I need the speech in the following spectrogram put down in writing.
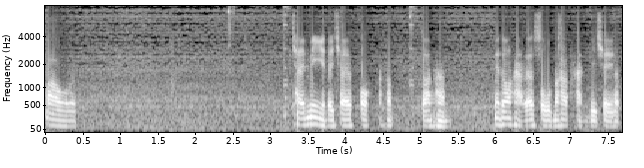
เป่าแบบใช้มีดหรือใช้ฟกนะครับ ตอนหัน ไม่ต้องหันแล้วซูมนะครับ หันเฉยครับ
